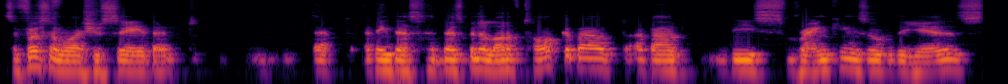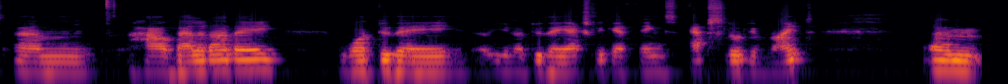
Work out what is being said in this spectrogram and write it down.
So first of all i should say that that i think there's there's been a lot of talk about about these rankings over the years. Um, how valid are they? What do they you know, do they actually get things absolutely right? Um,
